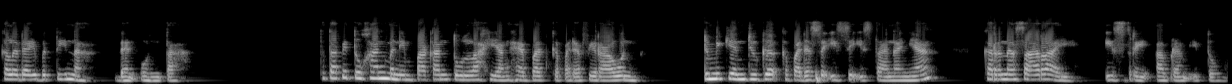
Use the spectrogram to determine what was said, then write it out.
keledai betina dan unta. Tetapi Tuhan menimpakan tulah yang hebat kepada Firaun. Demikian juga kepada seisi istananya karena Sarai, istri Abram itu.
